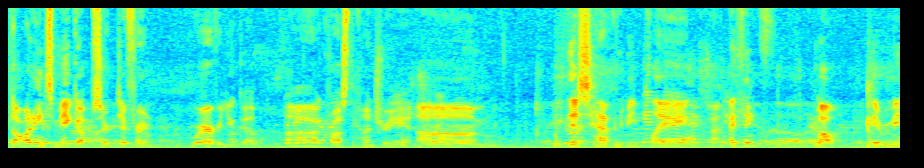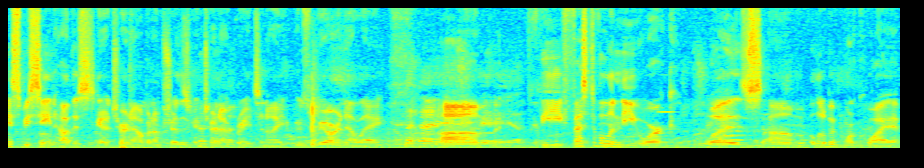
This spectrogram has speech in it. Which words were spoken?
the audience makeups are different wherever you go uh, across the country. Um, this happened to be playing, I think, well, it remains to be seen how this is going to turn out, but I'm sure this is going to turn out great tonight because we are in LA. Um, the festival in New York was um, a little bit more quiet.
